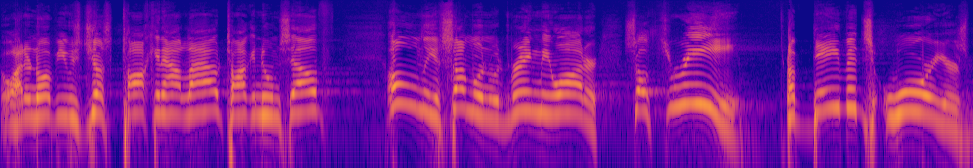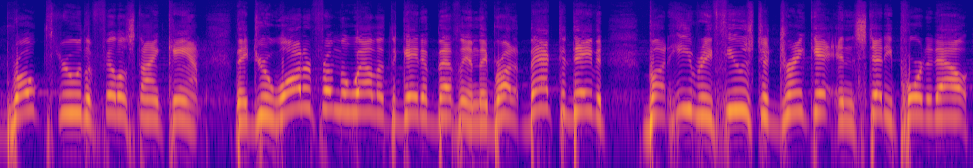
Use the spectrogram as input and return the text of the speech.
Oh, I don't know if he was just talking out loud, talking to himself. Only if someone would bring me water. So, three of David's warriors broke through the Philistine camp. They drew water from the well at the gate of Bethlehem. They brought it back to David, but he refused to drink it. Instead, he poured it out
